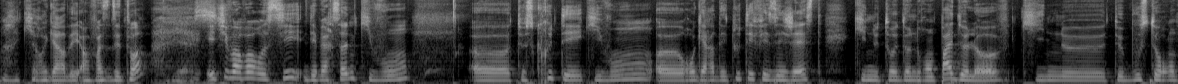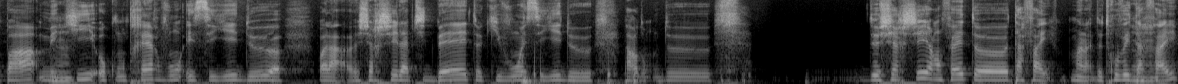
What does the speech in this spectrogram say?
qui regardez en face de toi. Yes. Et tu vas avoir aussi des personnes qui vont euh, te scruter, qui vont euh, regarder tous tes faits et gestes, qui ne te donneront pas de love, qui ne te boosteront pas, mais Mm. qui au contraire vont essayer de euh, voilà chercher la petite bête, qui vont essayer de pardon de de chercher en fait ta faille, voilà, de trouver ta Mhm. faille.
